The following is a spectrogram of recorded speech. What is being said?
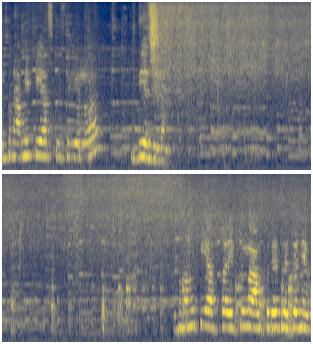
এখন আমি পেঁয়াজ কুচিগুলো দিয়ে দিলাম। এখন আমি পেঁয়াজটা একটু লাল করে ভেজে নেব।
